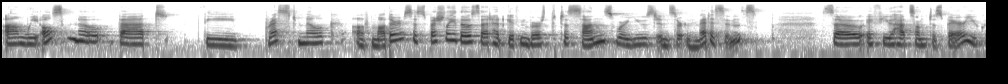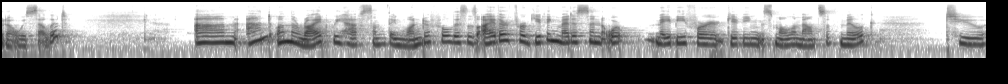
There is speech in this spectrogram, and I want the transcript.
Um, we also know that the breast milk of mothers, especially those that had given birth to sons, were used in certain medicines. So if you had some to spare, you could always sell it. Um, and on the right, we have something wonderful. This is either for giving medicine or maybe for giving small amounts of milk to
